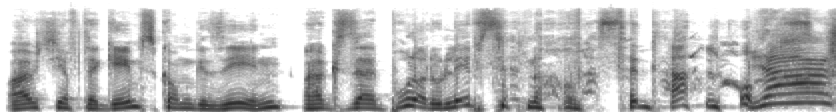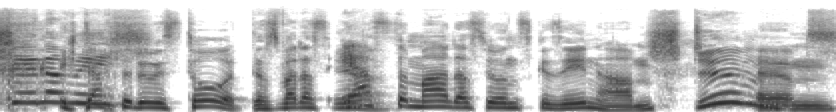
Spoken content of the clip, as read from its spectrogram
Und habe ich dich auf der Gamescom gesehen und habe gesagt, Bruder, du lebst ja noch, was ist denn da los? Ja, ich erinnere mich. Ich dachte, du bist tot. Das war das ja. erste Mal, dass wir uns gesehen haben. Stimmt. Ähm,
